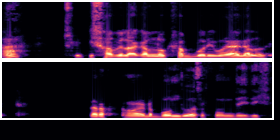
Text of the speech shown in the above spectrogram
হ্যাঁ? সে কি সব এলাকার লোক সব গরিব হয়ে গেল রে? তারা আমার একটা বন্ধু আছে ফোন দিয়ে দেখি।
